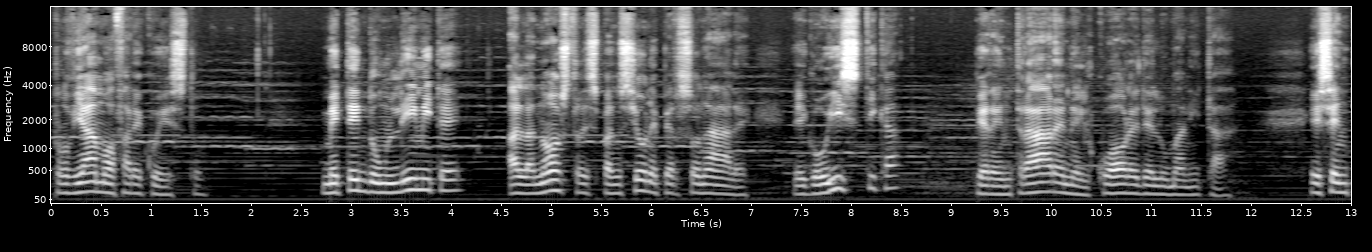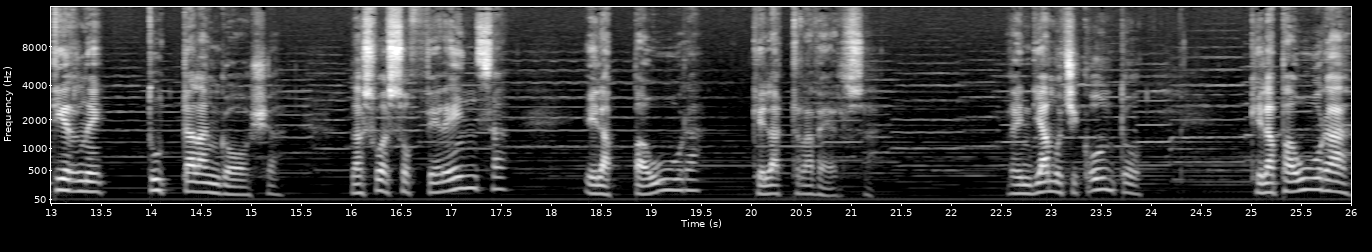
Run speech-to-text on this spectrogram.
Proviamo a fare questo, mettendo un limite alla nostra espansione personale, egoistica, per entrare nel cuore dell'umanità e sentirne tutta l'angoscia, la sua sofferenza e la paura che l'attraversa rendiamoci conto che la paura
